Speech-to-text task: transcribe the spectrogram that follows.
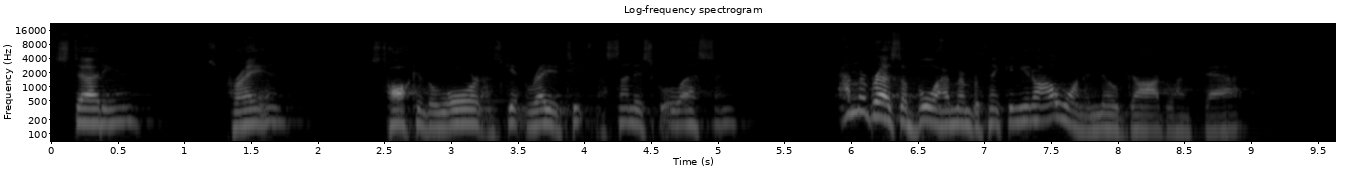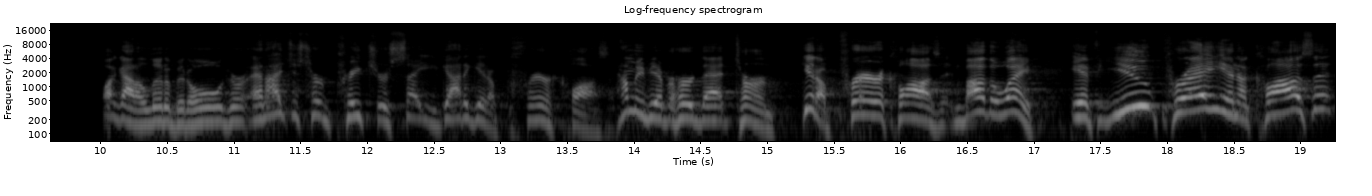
studying, I was praying, I was talking to the Lord, I was getting ready to teach my Sunday school lesson. I remember as a boy, I remember thinking, you know, I want to know God like that. Well, I got a little bit older, and I just heard preachers say you got to get a prayer closet. How many of you ever heard that term? Get a prayer closet. And by the way, if you pray in a closet,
